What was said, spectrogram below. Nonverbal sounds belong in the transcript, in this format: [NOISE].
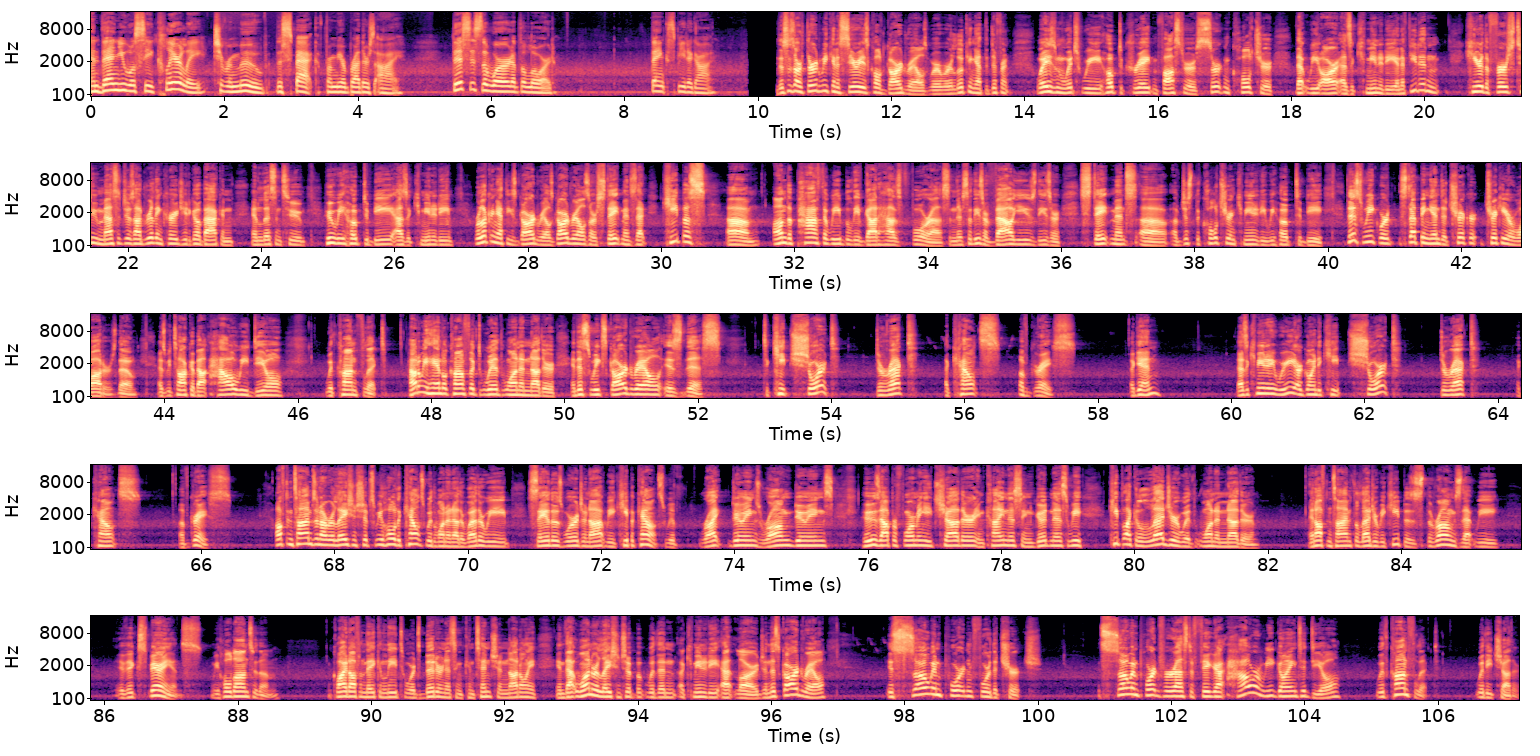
and then you will see clearly to remove the speck from your brother's eye. This is the word of the Lord. Thanks be to God. This is our third week in a series called Guardrails, where we're looking at the different ways in which we hope to create and foster a certain culture that we are as a community. And if you didn't hear the first two messages, I'd really encourage you to go back and, and listen to who we hope to be as a community we're looking at these guardrails. Guardrails are statements that keep us um, on the path that we believe God has for us. And so these are values, these are statements uh, of just the culture and community we hope to be. This week, we're stepping into tricker, trickier waters, though, as we talk about how we deal with conflict. How do we handle conflict with one another? And this week's guardrail is this to keep short, direct accounts of grace. Again, as a community, we are going to keep short, direct accounts of grace. Oftentimes in our relationships, we hold accounts with one another, whether we say those words or not, we keep accounts with right doings, wrong doings, who's outperforming each other in kindness and goodness. We keep like a ledger with one another. And oftentimes, the ledger we keep is the wrongs that we of experience. We hold on to them. And quite often, they can lead towards bitterness and contention, not only in that one relationship, but within a community at large. And this guardrail is so important for the church. It's so important for us to figure out how are we going to deal with conflict with each other,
